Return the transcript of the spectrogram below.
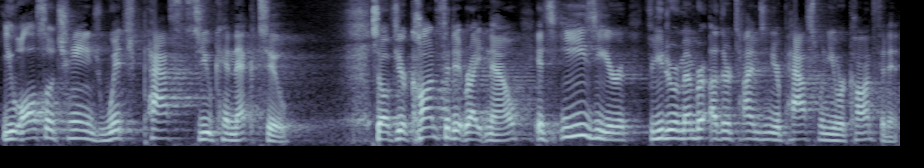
you also change which pasts you connect to. So if you're confident right now, it's easier for you to remember other times in your past when you were confident.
